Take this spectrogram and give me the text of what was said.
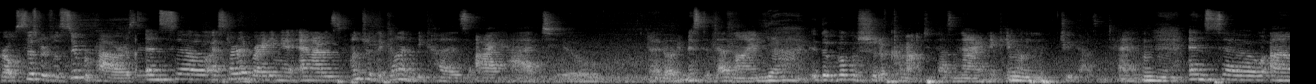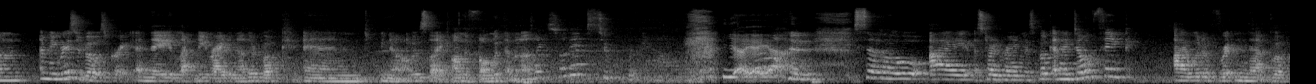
girl sisters with superpowers. And so I started writing it, and I was under the gun because I had to. And I'd already missed a deadline. Yeah. The book should have come out in 2009. It came out in 2010. Mhm. And so, um, I mean, Razorbill was great, and they let me write another book, and you know, I was like on the phone with them, and I was like, so they have superpowers. Yeah, yeah, yeah. And so I started writing this book, and I don't think I would have written that book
